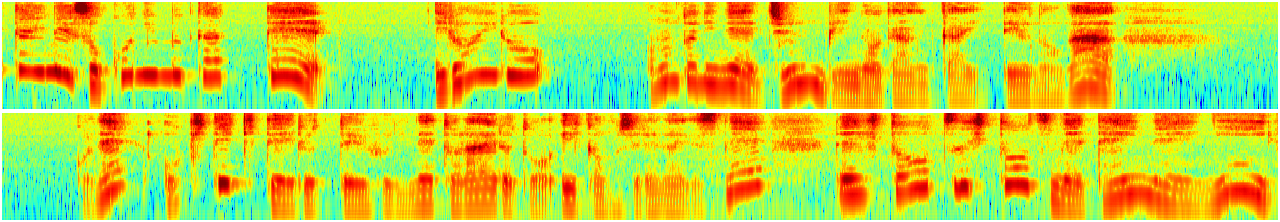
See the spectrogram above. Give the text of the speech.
体ねそこに向かっていろいろ本当にね準備の段階っていうのがこうね起きてきているっていうふうにね捉えるといいかもしれないですね。で一つ一つね丁寧に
